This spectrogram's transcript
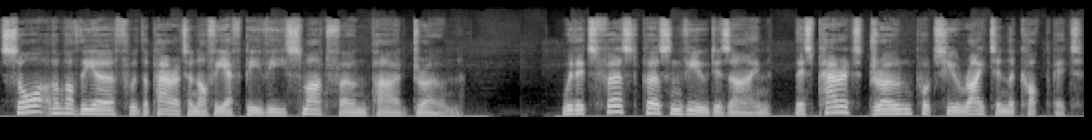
Soar above the Earth with the Parrot FPV Smartphone Powered Drone. With its first-person view design, this Parrot drone puts you right in the cockpit.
